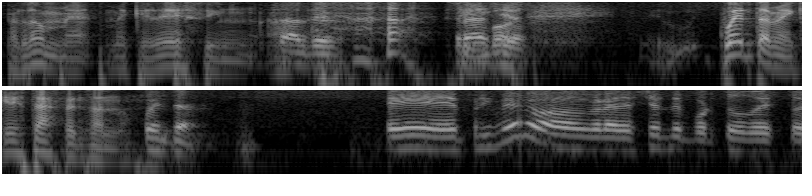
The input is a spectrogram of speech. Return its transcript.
Perdón, me, quedé sin, sin voz. Cuéntame, ¿qué estás pensando? Cuéntame. Eh, primero, agradecerte por todo esto,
